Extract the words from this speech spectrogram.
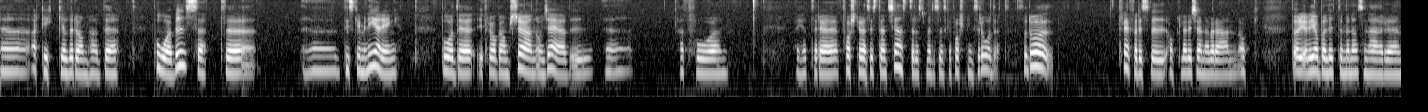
Eh, artikel där de hade påvisat eh, eh, diskriminering både i fråga om kön och jäv i eh, att få vad heter det, forskarassistenttjänster hos Medicinska forskningsrådet. Så då träffades vi och lärde känna varandra och började jobba lite med en sån här eh,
